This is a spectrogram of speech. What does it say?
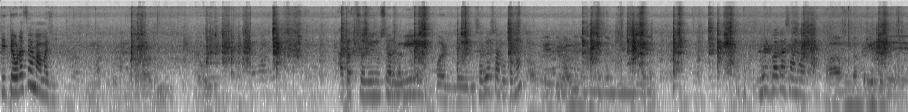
ते तेवढंच आहे मामाजी मग आता थोडं मोठं करायचं. डबल टी. आता चवीनुसार मीठ पडले सगळं टाकू का मग अहो, हे फिरवायला नाही जमली नाही जमली. मीठ बघा सांगा हा, मग नंतर घेतलं ते.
